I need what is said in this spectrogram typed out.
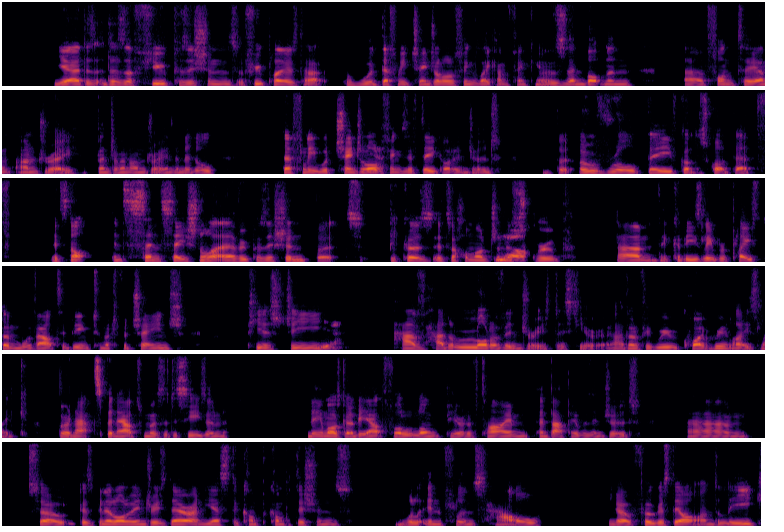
yeah, there's there's a few positions, a few players that would definitely change a lot of things. Like I'm thinking of Sven Botman, uh, Fonte, and Andre, Benjamin Andre in the middle. Definitely would change a lot Yeah. of things if they got injured. But overall, they've got the squad depth. It's not sensational at every position, but because it's a homogenous No. group, um, they could easily replace them without it being too much of a change. PSG Yeah. have had a lot of injuries this year. I don't think we quite realize like Bernat's been out most of the season. Neymar's going to be out for a long period of time. Mbappe was injured. Um, so there's been a lot of injuries there. And yes, the comp- competitions will influence how, you know, focused they are on the league.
